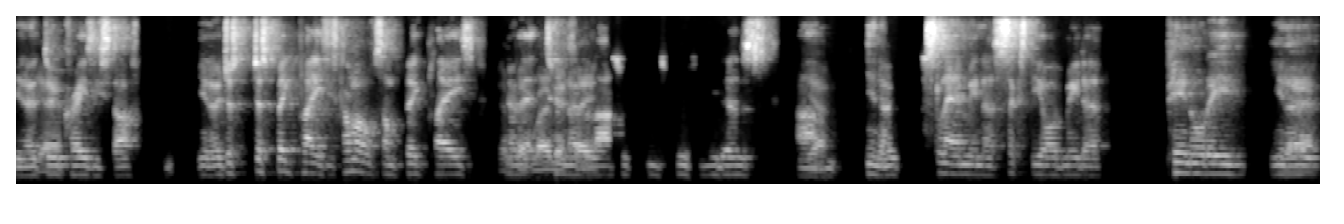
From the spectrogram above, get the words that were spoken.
you know yeah. do crazy stuff. You know, just just big plays. He's come out with some big plays. You know that turnover eh? last week, meters. Um, yeah. You know, slamming a sixty odd meter penalty. You know,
